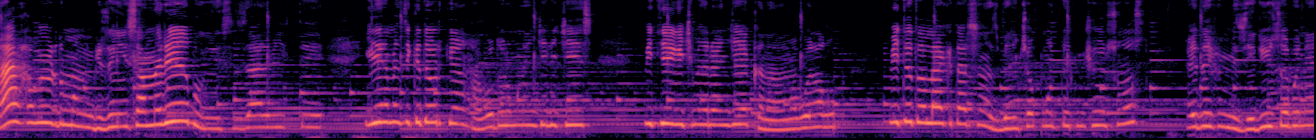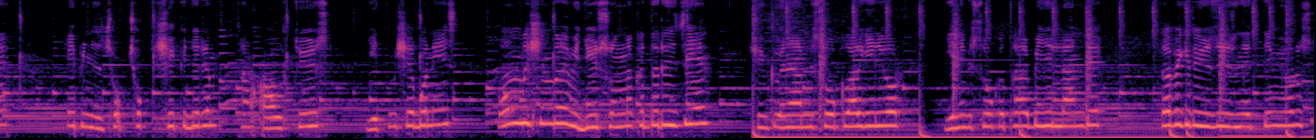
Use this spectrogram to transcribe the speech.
Merhaba yurdumun güzel insanları. Bugün sizlerle birlikte ilerimizdeki 4 gün hava durumunu inceleyeceğiz. Videoya geçmeden önce kanalıma abone olup videoda like ederseniz beni çok mutlu etmiş olursunuz. Hedefimiz 700 abone. Hepinize çok çok teşekkür ederim. Tam 670 aboneyiz. Onun dışında videoyu sonuna kadar izleyin. Çünkü önemli soğuklar geliyor. Yeni bir soğuk hata belirlendi. Tabii ki de %100 net demiyoruz.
